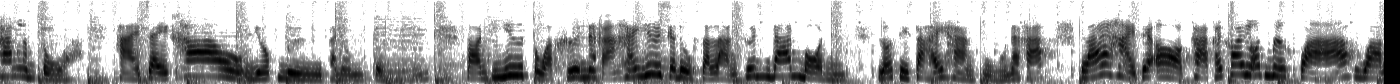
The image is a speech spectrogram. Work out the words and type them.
ข้างลำตัว หายใจเข้ายกมือพนมสูง ตอนที่ยืดตัวขึ้นนะคะ ให้ยืดกระดูกสันหลังขึ้นด้านบน ลดศีรษะให้ห่างหูนะคะ และหายใจออกค่ะ ค่อยๆ ลดมือขวา วาง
